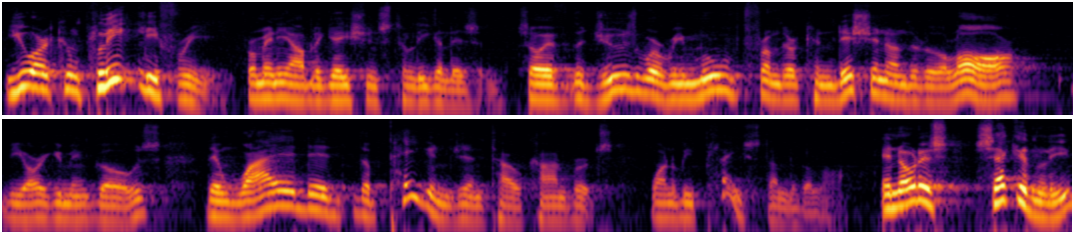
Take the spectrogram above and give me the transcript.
You are completely free from any obligations to legalism. So if the Jews were removed from their condition under the law, the argument goes, then why did the pagan Gentile converts want to be placed under the law? And notice, secondly,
